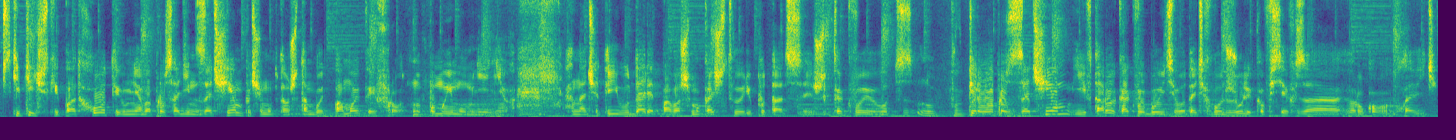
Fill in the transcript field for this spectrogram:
скептический подход, и у меня вопрос один. Зачем? Почему? Потому что там будет помойка и фрод, ну, по моему мнению. Значит, и ударят по вашему качеству и репутации. Как вы, вот, ну, первый вопрос, зачем? И второй, как вы будете вот этих вот жуликов всех за руку ловить?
